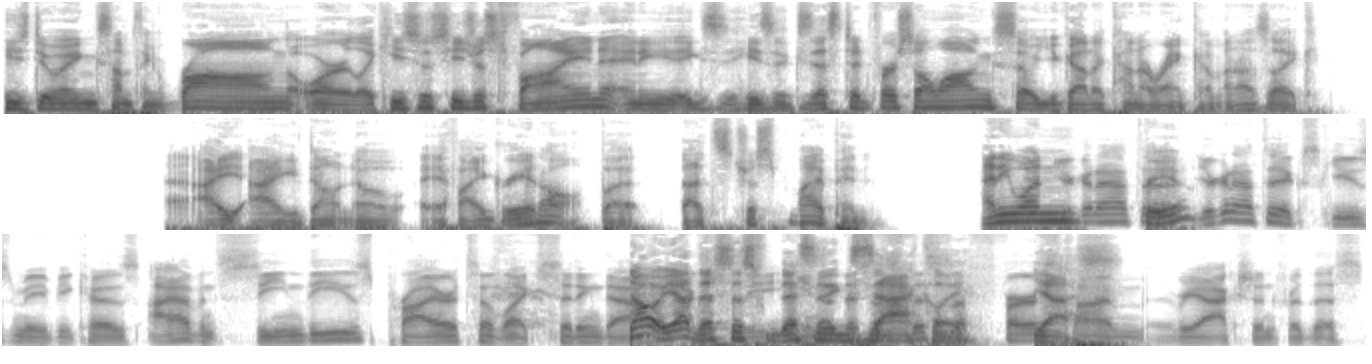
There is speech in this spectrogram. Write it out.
he's doing something wrong or like he's just he's just fine and he ex- he's existed for so long, so you got to kind of rank him. And I was like, I I don't know if I agree at all, but that's just my opinion. Anyone? You're gonna have to. you? Are gonna have to excuse me because I haven't seen these prior to like sitting down. No, and yeah, this is- this is know, exactly- this is, a first yes. time reaction for this,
